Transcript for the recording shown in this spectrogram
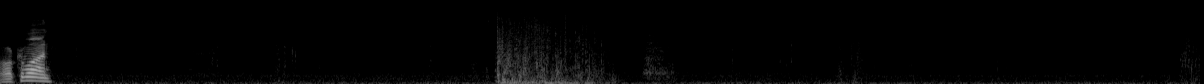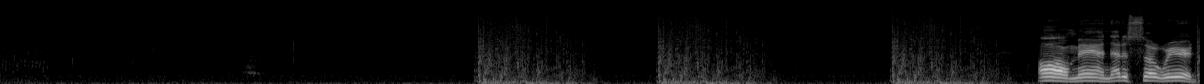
Oh, come on. Oh man, that is so weird.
